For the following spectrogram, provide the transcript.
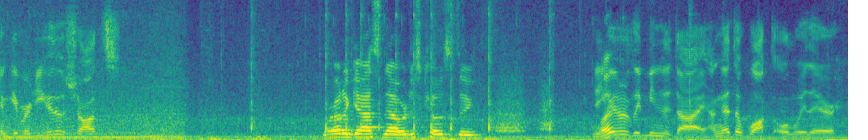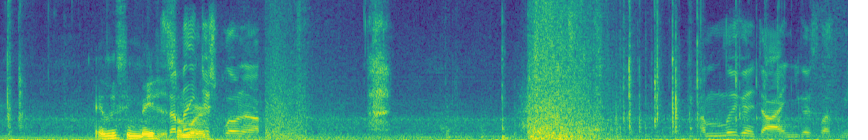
M gamer, do you hear those shots? We're out of gas now, we're just coasting. Yeah, What? You guys are leaving me to die. I'm gonna have to walk all the way there. Hey, at least we made it Something somewhere. just blown up. I'm literally gonna die, and you guys left me.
